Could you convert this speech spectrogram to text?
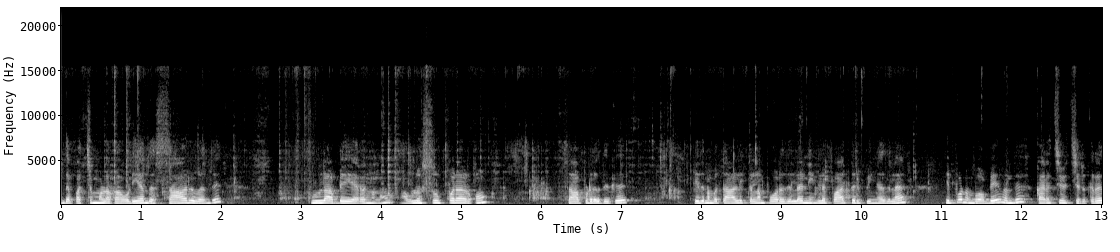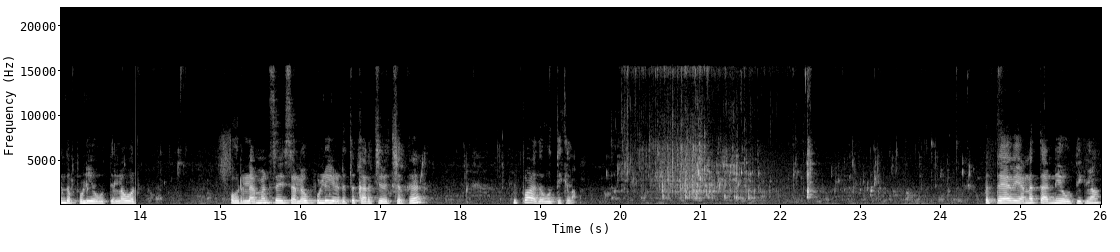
இந்த பச்சை மிளகாவுடைய அந்த சாறு வந்து ஃபுல்லாக அப்படியே இறங்கணும். அவ்வளோ சூப்பராக இருக்கும். சாப்பிட்றதுக்கு. இது நம்ம தாளிக்கெல்லாம் போகிறதில்ல நீங்களே பார்த்துருப்பீங்க அதில். இப்போ நம்ம அப்படியே வந்து கரைச்சி வச்சுருக்கிற இந்த புளியை ஊற்றிலாம் ஒரு ஒரு லெமன் சைஸ் அளவு புளி எடுத்து கரைச்சி வச்சுருக்கேன். இப்போ அதை ஊற்றிக்கலாம் இப்போ தேவையான தண்ணியை ஊற்றிக்கலாம்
